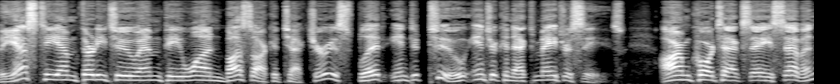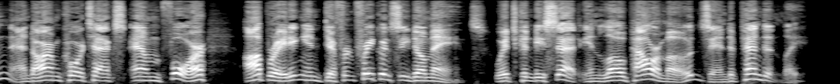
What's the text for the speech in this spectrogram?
The STM32MP1 bus architecture is split into two interconnect matrices, ARM Cortex-A7 and ARM Cortex-M4, operating in different frequency domains, which can be set in low power modes independently.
